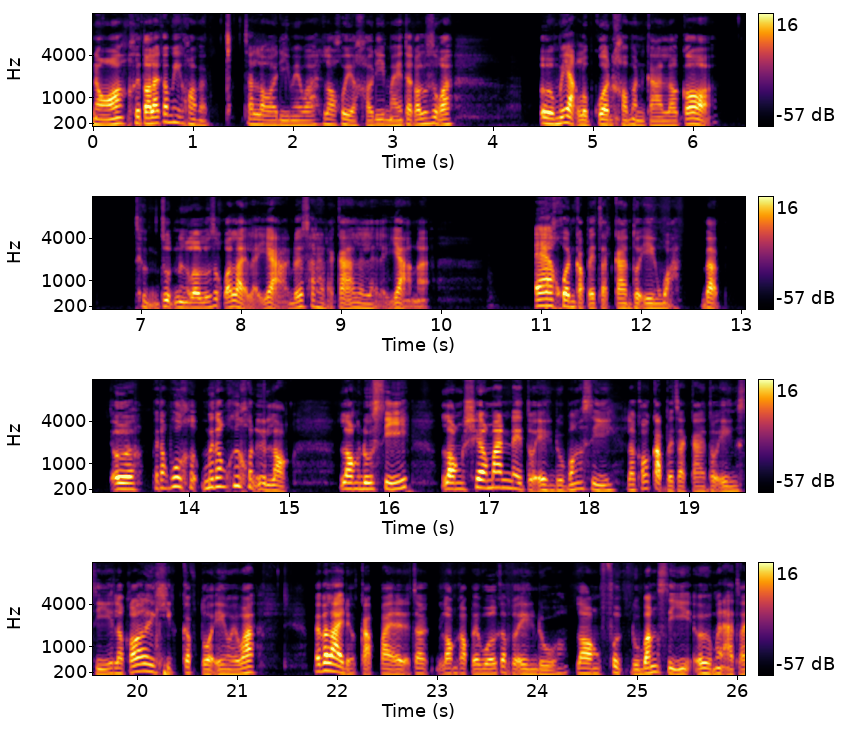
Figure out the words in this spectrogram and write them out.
เนาะคือตอนแรกก็มีความแบบจะรอดีไหมวะรอคุยกับเขาดีไหมแต่ก็รู้สึกว่า เออไม่อยากรบกวนเขาเหมือนกัน แล้วก็ ถึงจุดหนึ่งเรารู้สึกว่าหลาย ๆ อย่าง ด้วยสถานการณ์หลาย ๆ อย่างอะแอร์ควรกลับไปจัดการตัวเองว่ะ แบบ เออ ไม่ต้องพูดไม่ต้องพึ่งคนอื่นหรอก ลองดูซิลองเชื่อมั่นในตัวเองดูบ้างซิแล้วก็กลับไปจัดการตัวเองซิแล้วก็เลยคิดกับตัวเองไว้ว่า ไม่เป็นไรเดี๋ยวกลับไปเดี๋ยวจะลองกลับไป work กับตัวเองดู ลองฝึกดูบ้างซิเออ มันอาจจะ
